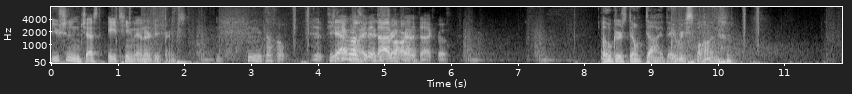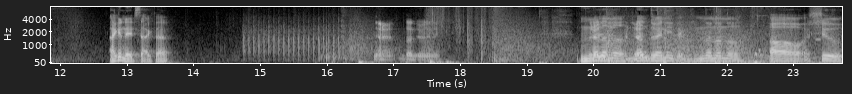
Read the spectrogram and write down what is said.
you should ingest 18 energy drinks. no. See, he I wants me I to die of a heart attack, bro. Ogres don't die, they respawn. I can nade stack that. No, no, no, don't do anything. No, no, no, Pretend. don't do anything. No, no, no. Oh, shoot.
